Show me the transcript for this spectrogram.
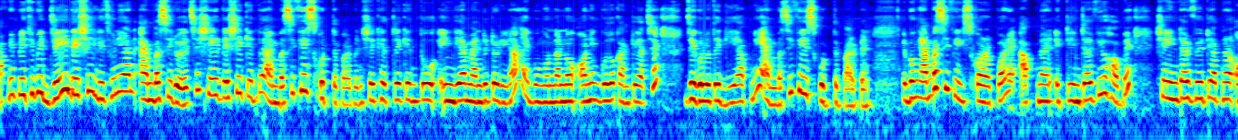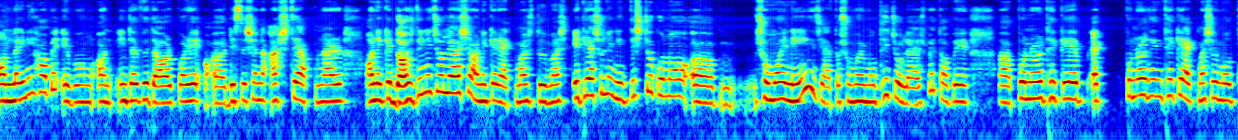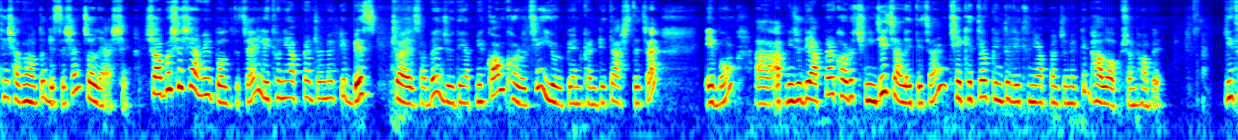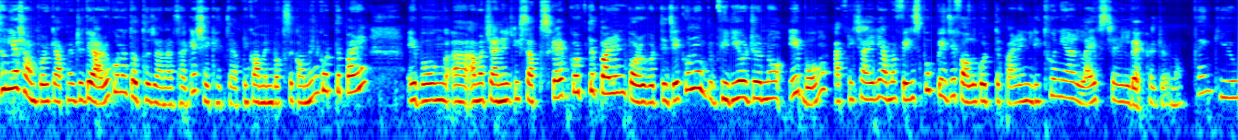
আপনি পৃথিবীর যেই দেশে লিথুনিয়ান অ্যাম্বাসি রয়েছে, সেই দেশে কিন্তু অ্যাম্বাসি ফেস করতে পারবেন। সেক্ষেত্রে কিন্তু ইন্ডিয়া ম্যান্ডেটরি না এবং অন্যান্য অনেকগুলো কান্ট্রি আছে যেগুলোতে গিয়ে আপনি অ্যাম্বাসি ফেস করতে পারবেন। এবং অ্যাম্বাসি ফেস করার পরে আপনার একটি ইন্টারভিউ হবে। সেই ইন্টারভিউটি আপনার অনলাইনেই হবে এবং ইন্টারভিউ দেওয়ার পরে ডিসিশন আসতে আপনার অনেকের দশ দিনে চলে আসে, অনেকের এক মাস, দুই মাস। এটি আসলে নির্দিষ্ট কোনো সময় নেই যে এত সময়ের মধ্যেই চলে আসবে। তবে পনেরো থেকে এক, পনেরো দিন থেকে এক মাসের মধ্যেই সাধারণত ডিসিশন চলে আসে। সর্বশেষে আমি বলতে চাই লিথুনি আপনার জন্য একটি বেস্ট চয়েস হবে যদি আপনি কম খরচে ইউরোপিয়ান কান্ট্রিতে আসতে চান এবং আপনি যদি আপনার খরচ নিজেই চালাইতে চান, সেক্ষেত্রেও কিন্তু লিথুনি আপনার জন্য একটি ভালো অপশন হবে। লিথুনিয়া সম্পর্কে আপনার যদি আরও কোনো তথ্য জানার থাকে, সেক্ষেত্রে আপনি কমেন্ট বক্সে কমেন্ট করতে পারেন এবং আমার চ্যানেলটি সাবস্ক্রাইব করতে পারেন পরবর্তী যে কোনো ভিডিওর জন্য এবং আপনি চাইলে আমার ফেসবুক পেজে ফলো করতে পারেন লিথুনিয়ার লাইফস্টাইল দেখার জন্য। Thank you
